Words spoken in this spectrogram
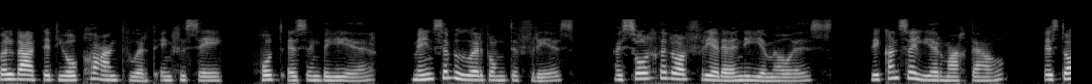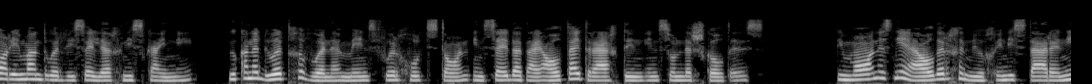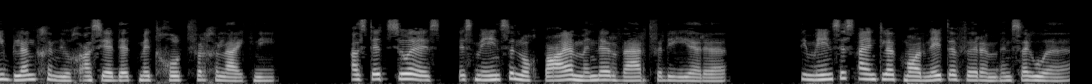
Bildad het Job geantwoord en gesê, God is in beheer. Mensen behoort om te vrees. Hij zorgt dat er vrede in die hemel is. Wie kan sy leermacht tel? Is daar iemand oor wie sy lig nie skyn nie? Hoe kan het doodgewone mens voor God staan en sê dat hij altijd recht doen en zonder schuld is? Die maan is niet helder genoeg en die sterren niet blind genoeg als je dit met God vergelijkt niet. Als dit zo so is, is mensen nog baie minder waard voor de Heere. Die mens is eindelijk maar net een vorm in sy oe.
